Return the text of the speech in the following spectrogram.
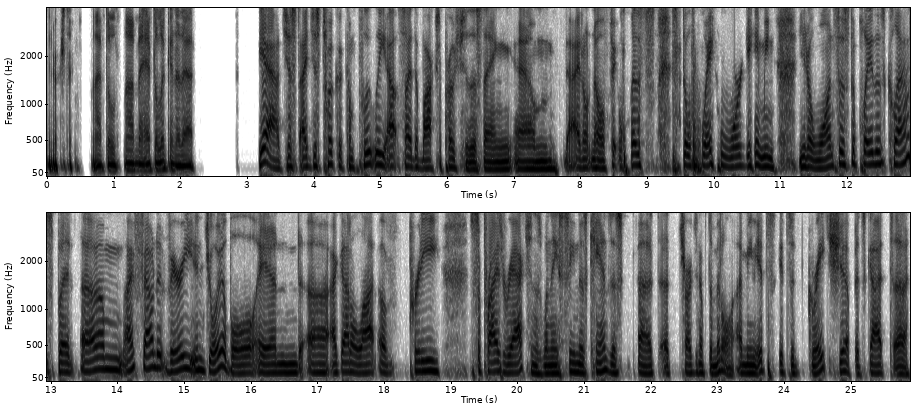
Interesting. I have to. I may have to look into that. Yeah just i just took a completely outside the box approach to this thing. Um, i don't know if it was the way wargaming you know wants us to play this class but um, i found it very enjoyable and uh, i got a lot of pretty surprise reactions when they seen this kansas uh, uh, charging up the middle. I mean it's it's a great ship. It's got uh,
